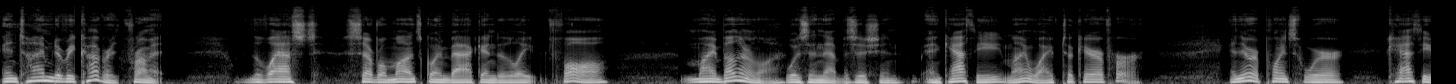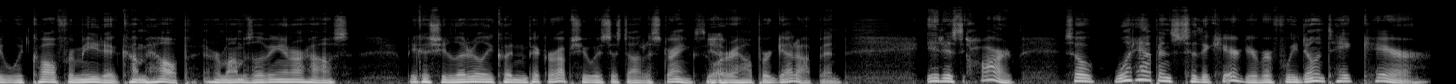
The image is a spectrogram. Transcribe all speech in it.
and time to recover from it. The last several months, going back into the late fall, my mother in law was in that position, and Kathy, my wife, took care of her. And there were points where Kathy would call for me to come help. Her mom was living in our house because she literally couldn't pick her up. She was just out of strength Yeah. or to help her get up. And it is hard. So, what happens to the caregiver if we don't take care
